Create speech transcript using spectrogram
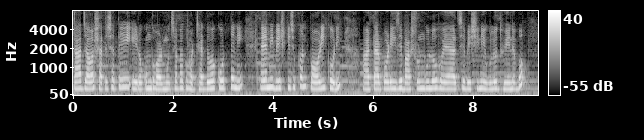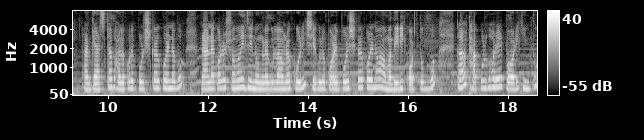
তার যাওয়ার সাথে সাথেই এরকম ঘর মোছা বা ঘর ছাড় দেওয়া করতে নেই। তাই আমি বেশ কিছুক্ষণ পরই করি। আর তারপরে এই যে বাসনগুলো হয়ে আছে বেসিনে এগুলো ধুয়ে নেব। আর গ্যাসটা ভালো করে পরিষ্কার করে নেব। রান্না করার সময় যে নোংরাগুলো আমরা করি, সেগুলো পরে পরিষ্কার করে নেওয়া আমাদেরই কর্তব্য। কারণ ঠাকুর ঘরের পরই কিন্তু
